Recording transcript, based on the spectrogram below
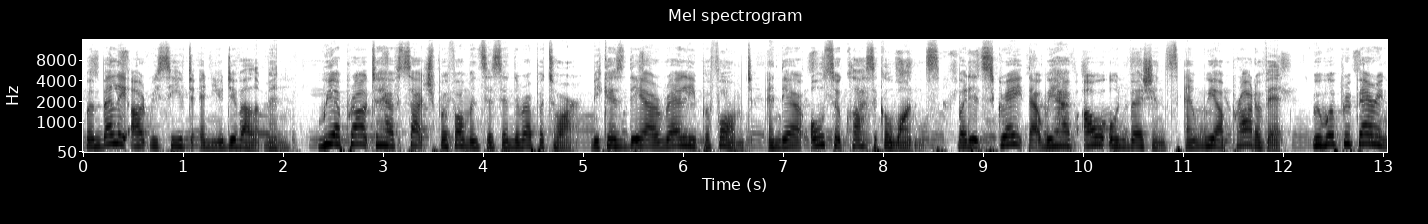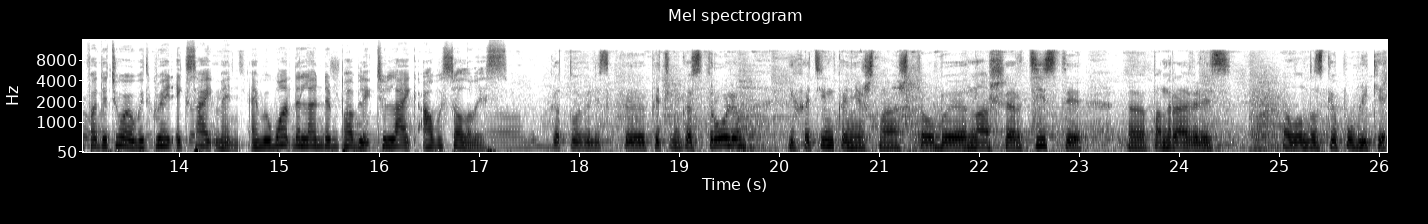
when ballet art received a new development. We are proud to have such performances in the repertoire because they are rarely performed and they are also classical ones. But it's great that we have our own versions and we are proud of it. We were preparing for the tour with great excitement and we want the London public to like our soloists. Готовились к, к этим гастролям и хотим, конечно, чтобы наши артисты э, понравились лондонской публике.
